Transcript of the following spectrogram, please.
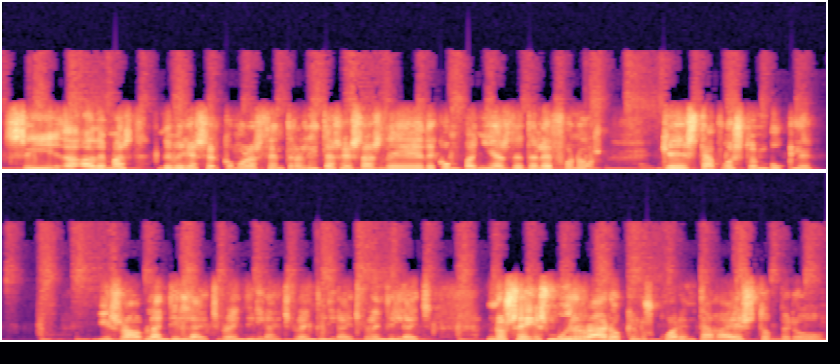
Sí, además debería ser como las centralitas esas de, de compañías de teléfonos que está puesto en bucle. Y sonaba Blinding Lights, Blinding Lights, Blinding Lights, Blinding Lights. No sé, es muy raro que los 40 haga esto, pero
